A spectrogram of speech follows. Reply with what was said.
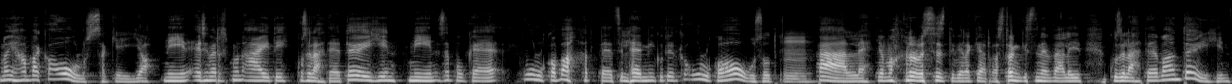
no ihan vaikka Oulussakin jo, niin esimerkiksi mun äiti, kun se lähtee töihin, niin se pukee ulkovaatteet, silleen niin kuin tiedätkö, ulkohousut mm. päälle ja mahdollisesti vielä kerrastonkin sinne väliin, kun se lähtee vaan töihin.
